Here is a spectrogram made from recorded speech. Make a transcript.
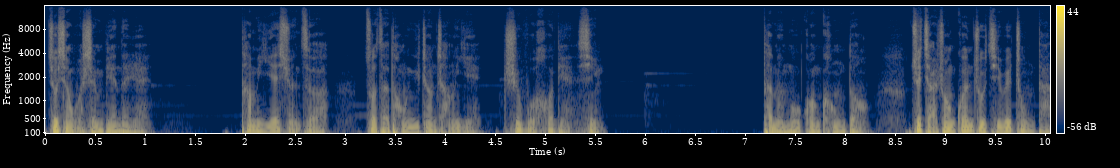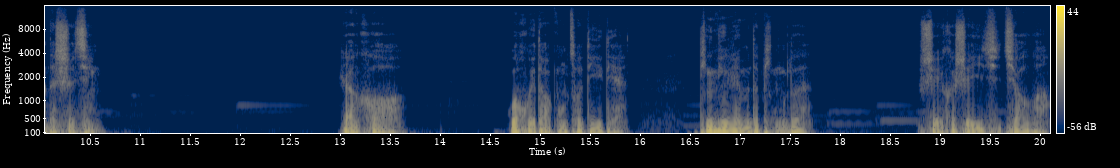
就像我身边的人，他们也选择坐在同一张长椅吃午后点心。他们目光空洞，却假装关注极为重大的事情。然后，我回到工作地点，听听人们的评论。谁和谁一起交往？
